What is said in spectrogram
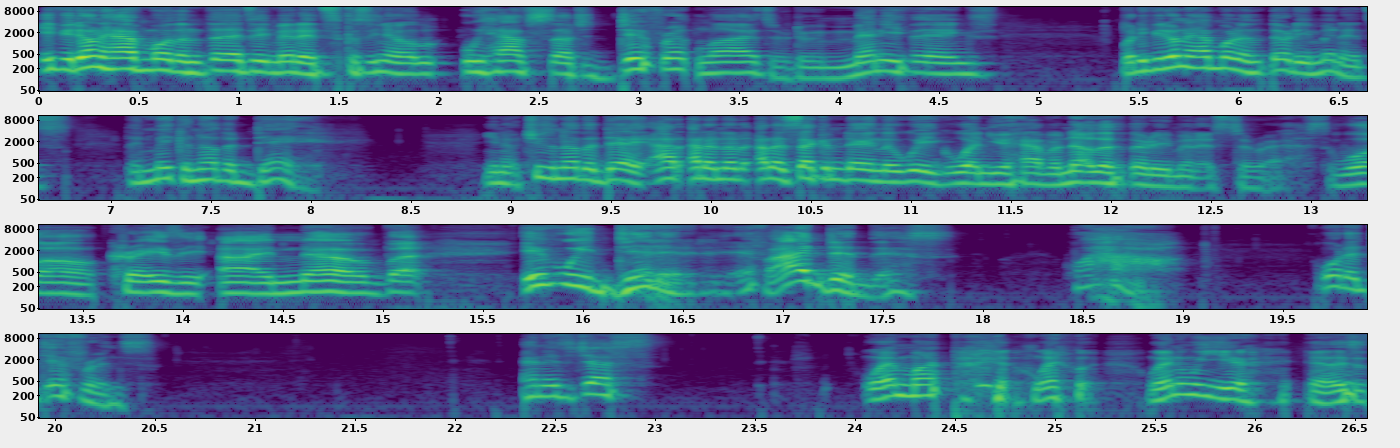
if you don't have more than 30 minutes, because, you know, we have such different lives, we're doing many things, but if you don't have more than 30 minutes, then make another day. You know, choose another day. Add, add, another, add a second day in the week when you have another 30 minutes to rest. Whoa, crazy, I know. But if we did it, if I did this, wow, what a difference. And it's just when my when when we yeah this,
